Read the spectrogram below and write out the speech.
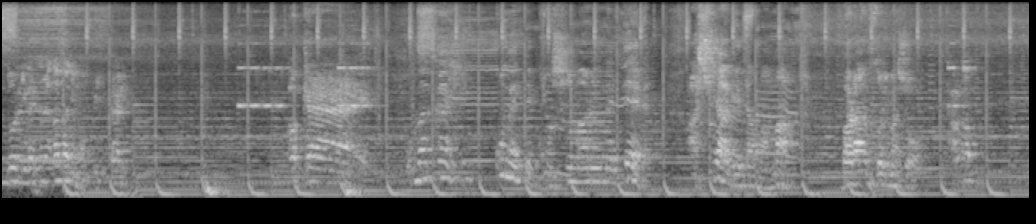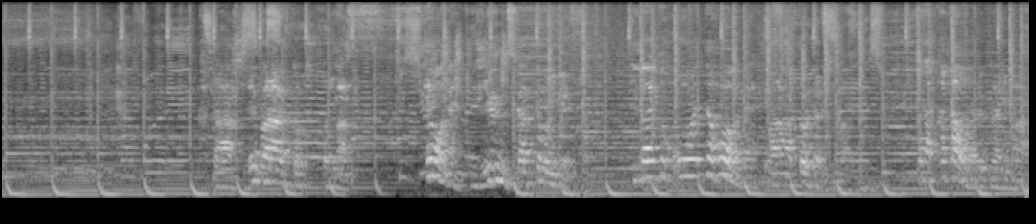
運動苦手な方にもぴったり。OK お腹引っ込めて腰丸めて足上げたままバランス取りましょう。片足でバランス取ります。手をね自由に使ってもいいです。意外とこういった方がねバランス取れたりします。ただ肩は軽くなります。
